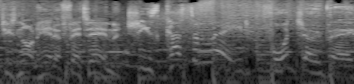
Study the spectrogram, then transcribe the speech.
She's not here to fit in. She's custom made for Joburg.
